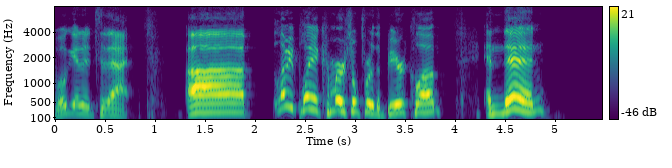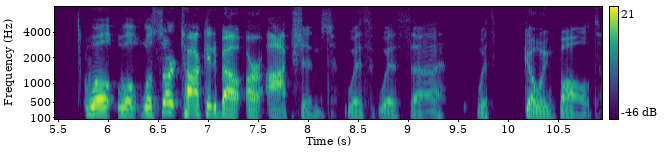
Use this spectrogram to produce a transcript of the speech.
We'll get into that. Uh, let me play a commercial for the beer club, and then we'll we'll we'll start talking about our options with with uh with going bald.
